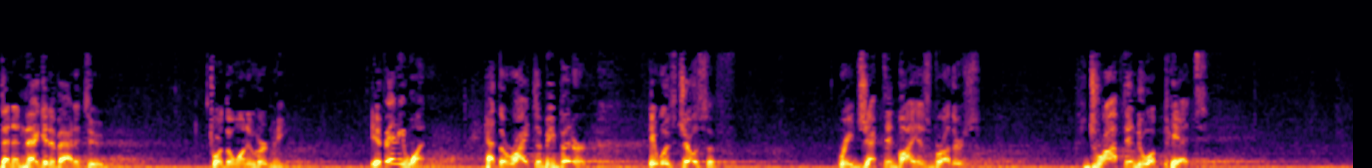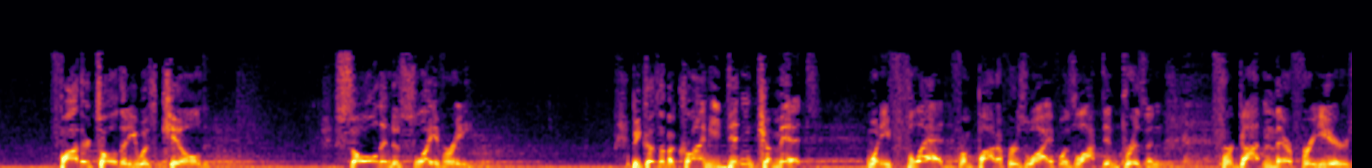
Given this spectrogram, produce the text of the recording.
than a negative attitude toward the one who hurt me. If anyone had the right to be bitter, it was Joseph. Rejected by his brothers, dropped into a pit, father told that he was killed, sold into slavery because of a crime he didn't commit when he fled from Potiphar's wife, was locked in prison, forgotten there for years.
